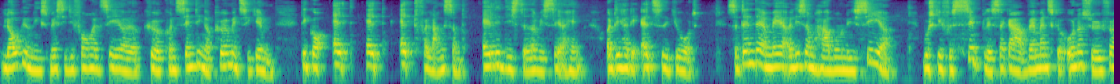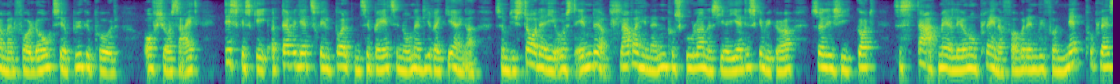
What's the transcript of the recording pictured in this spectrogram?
lovgivningsmæssigt i forhold til at køre consenting og permits igennem. Det går alt, alt, alt for langsomt alle de steder, vi ser hen, og det har det altid gjort. Så den der med at ligesom harmonisere, måske forsimple sågar, hvad man skal undersøge, før man får lov til at bygge på et offshore site, det skal ske. Og der vil jeg trille bolden tilbage til nogle af de regeringer, som de står der i Ostende og klapper hinanden på skuldrene og siger, ja, det skal vi gøre. Så vil jeg sige, godt, så start med at lave nogle planer for, hvordan vi får net på plads,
